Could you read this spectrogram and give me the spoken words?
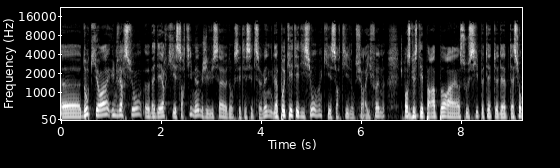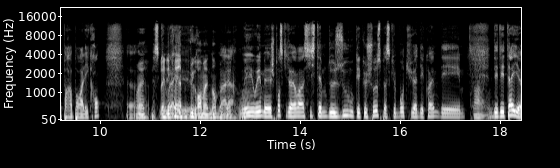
Euh, donc il y aura une version, euh, bah, d'ailleurs qui est sortie même, j'ai vu ça, euh, donc c'était cette semaine, la Pocket Edition, hein, qui est sortie donc sur iPhone. Je pense Mhm. que c'était par rapport à un souci peut-être d'adaptation par rapport à l'écran. Euh, Ouais. parce Là, l'écran voilà, est un peu eu- plus grand maintenant, Voilà. Oui, oui, mais je pense qu'il doit y avoir un système de zoom ou quelque chose parce que bon, tu as des quand même des Ah, des détails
